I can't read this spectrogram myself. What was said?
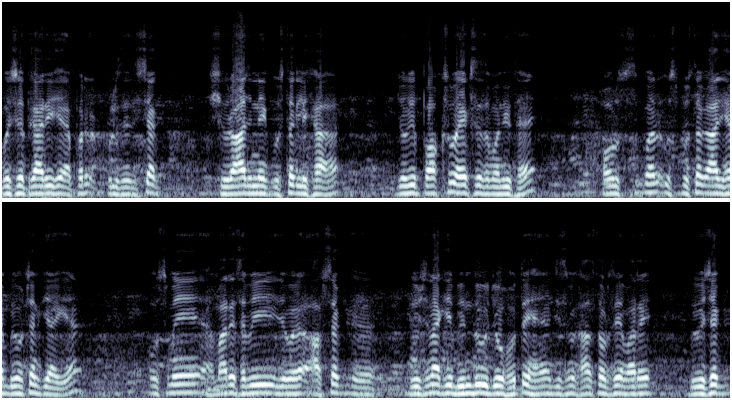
वरिष्ठ अधिकारी है अपर पुलिस अधीक्षक शिवराज ने एक पुस्तक लिखा जो कि पॉक्सो एक्ट से संबंधित है और उस पर उस पुस्तक आज यहाँ विमोचन किया गया। उसमें हमारे सभी जो है आवश्यक योजना के बिंदु जो होते हैं जिसमें खासतौर से हमारे विवेचक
